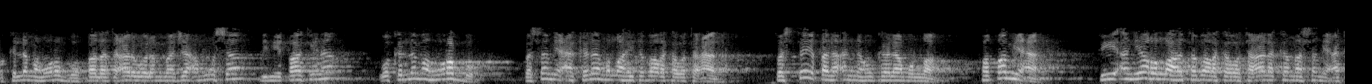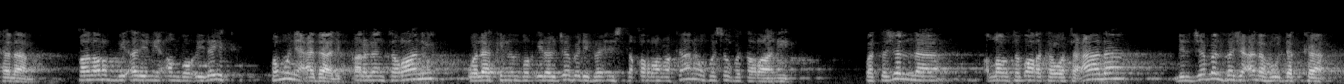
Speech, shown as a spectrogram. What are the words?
وكلمه ربه. قال تعالى ولما جاء موسى لميقاتنا وكلمه ربه فسمع كلام الله تبارك وتعالى فاستيقن أنه كلام الله فطمع في أن يرى الله تبارك وتعالى كما سمع كلامه قال ربي أرني أنظر إليك. فمنع ذلك. قال لن تراني ولكن انظر إلى الجبل فإن استقر مكانه فسوف تراني. فتجلى الله تبارك وتعالى للجبل فجعله دكا.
